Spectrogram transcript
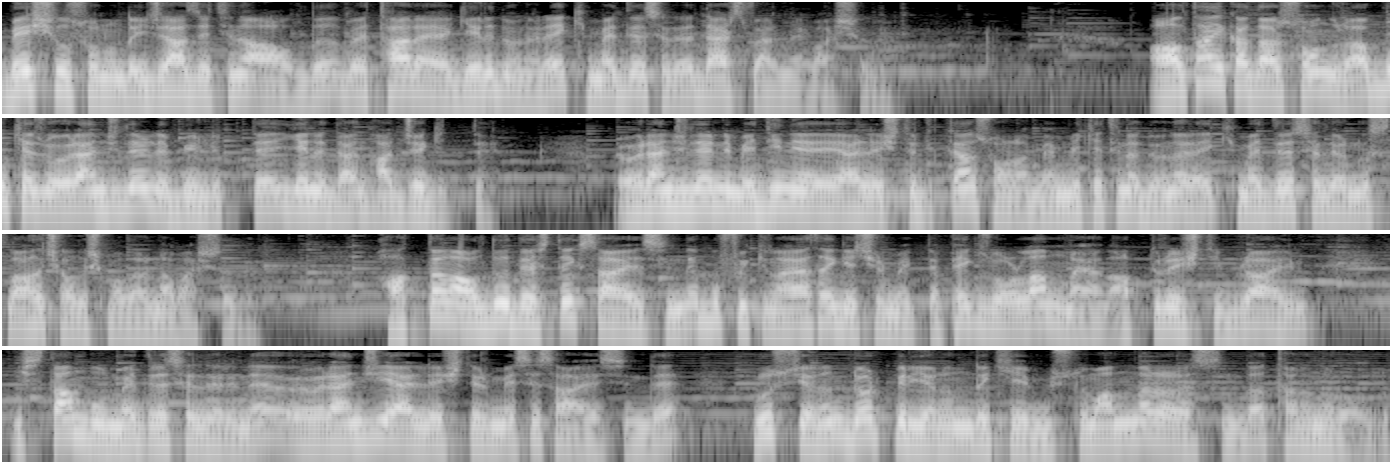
5 yıl sonunda icazetini aldı ve Tara'ya geri dönerek medresede ders vermeye başladı. 6 ay kadar sonra bu kez öğrencileriyle birlikte yeniden hacca gitti. Öğrencilerini Medine'ye yerleştirdikten sonra memleketine dönerek medreselerin ıslahı çalışmalarına başladı. Halktan aldığı destek sayesinde bu fikrini hayata geçirmekte pek zorlanmayan Abdüreşit İbrahim, İstanbul medreselerine öğrenci yerleştirmesi sayesinde Rusya'nın dört bir yanındaki Müslümanlar arasında tanınır oldu.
